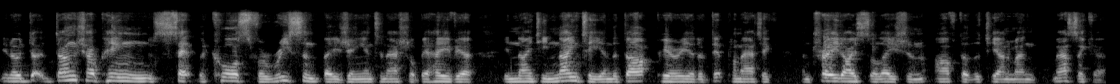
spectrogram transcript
You know, D- Deng Xiaoping set the course for recent Beijing international behavior in 1990 in the dark period of diplomatic and trade isolation after the Tiananmen massacre.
